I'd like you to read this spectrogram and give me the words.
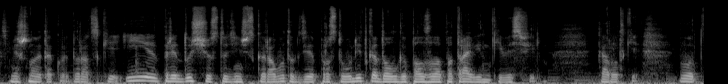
Смешной такой, дурацкий. И предыдущую студенческую работу, где просто улитка долго ползла по травинке весь фильм короткий. Вот.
